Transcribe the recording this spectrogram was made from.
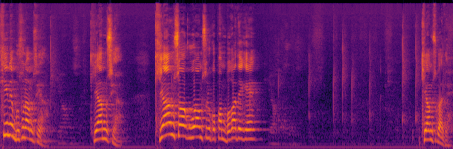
t는 무슨 함수야? 기함수야 기함수하고 우함수를 곱하면 뭐가 되게? 기함수가 돼.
